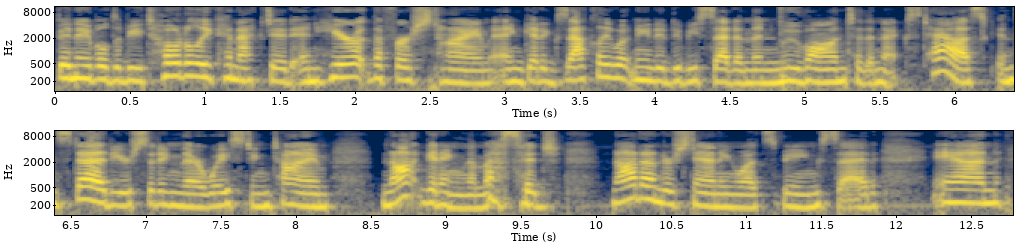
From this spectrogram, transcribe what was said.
been able to be totally connected and hear it the first time and get exactly what needed to be said and then move on to the next task, instead you're sitting there wasting time, not getting the message, not understanding what's being said, and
